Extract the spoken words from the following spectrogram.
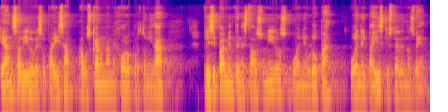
que han salido de su país a, a buscar una mejor oportunidad principalmente en Estados Unidos o en Europa o en el país que ustedes nos vean.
